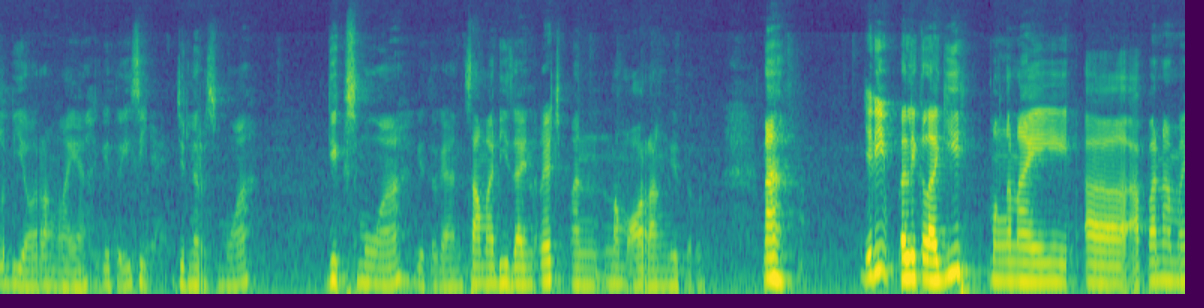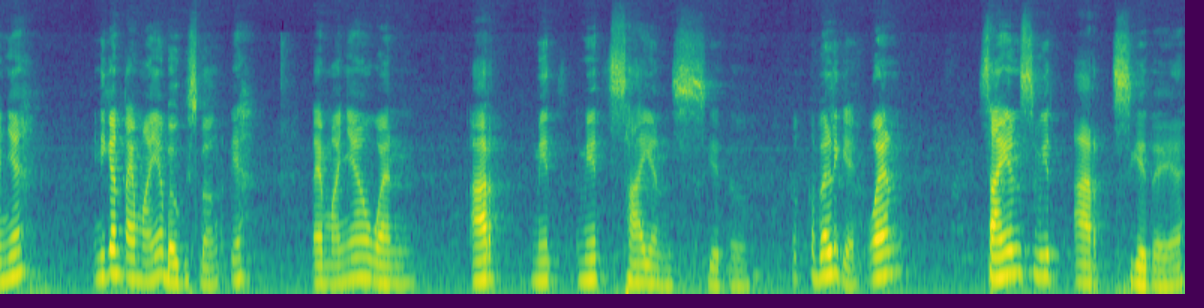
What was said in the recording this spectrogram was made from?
lebih orang lah ya gitu. Isinya engineer semua geek semua gitu kan. Sama desainernya cuma enam orang gitu. Nah jadi balik lagi mengenai uh, apa namanya ini kan temanya bagus banget ya. Temanya when art meet meet science gitu. Ke kebalik ya? When science meet arts gitu ya.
